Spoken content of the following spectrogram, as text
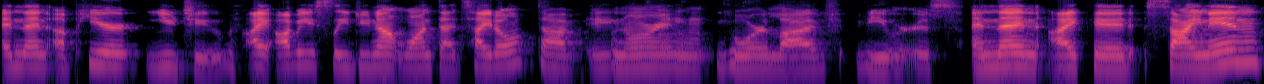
and then up here, YouTube. I obviously do not want that title. Stop ignoring your live viewers. And then I could sign in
